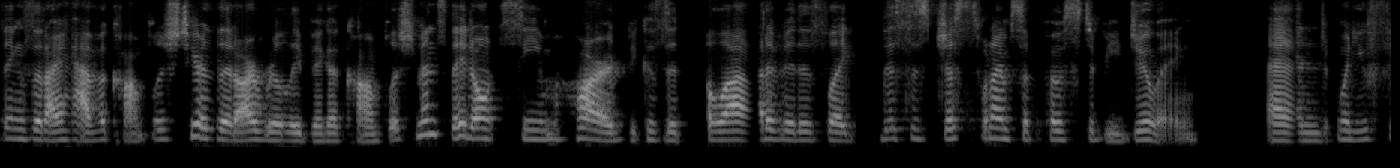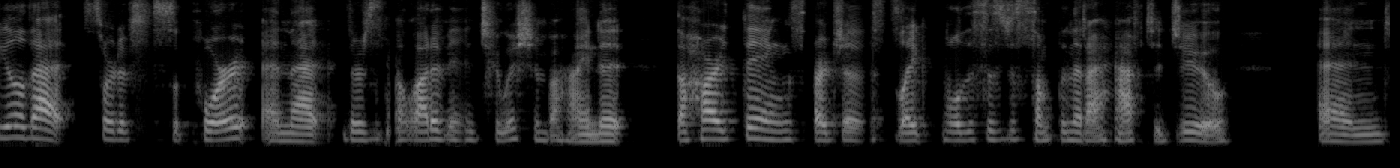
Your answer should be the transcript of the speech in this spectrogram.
things that I have accomplished here that are really big accomplishments, they don't seem hard because it a lot of it is like this is just what I'm supposed to be doing. And when you feel that sort of support and that there's a lot of intuition behind it, the hard things are just like, well, this is just something that I have to do. And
